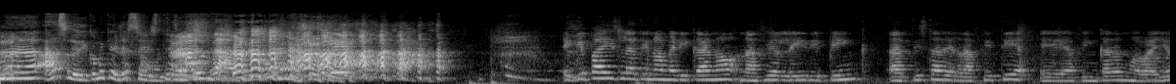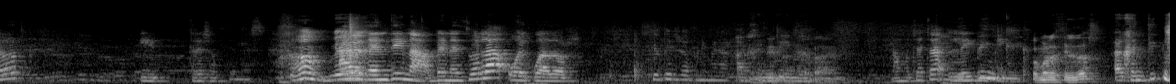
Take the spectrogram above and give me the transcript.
mamá. Ah, se lo dedicó Michael Jackson. ¿En qué país latinoamericano nació Lady Pink, artista de graffiti eh, afincada en Nueva York? Y tres opciones. Ah, bien. Argentina, Venezuela o Ecuador. Yo pienso primero. Argentina. La muchacha Lady Pink. ¿Podemos decir dos? Argentina.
